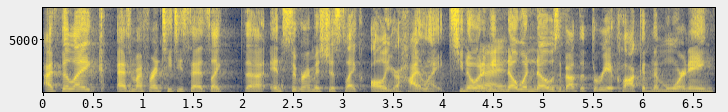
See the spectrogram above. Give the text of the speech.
I feel like as my friend TT says like the Instagram is just like all your highlights. You know what I mean? No one knows about the three o'clock in the morning.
